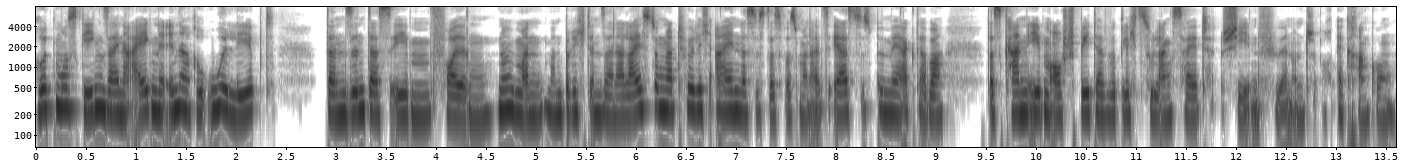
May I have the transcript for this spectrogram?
Rhythmus, gegen seine eigene innere Uhr lebt, dann sind das eben Folgen. Ne? Man, man bricht in seiner Leistung natürlich ein. Das ist das, was man als erstes bemerkt. Aber das kann eben auch später wirklich zu Langzeitschäden führen und auch Erkrankungen.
